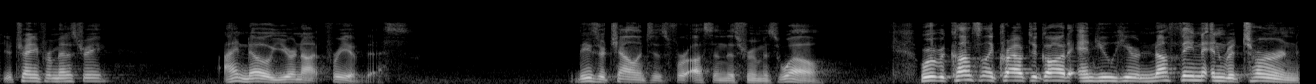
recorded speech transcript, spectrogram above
you're training for ministry. I know you're not free of this. These are challenges for us in this room as well. Where we constantly cry out to God and you hear nothing in return.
